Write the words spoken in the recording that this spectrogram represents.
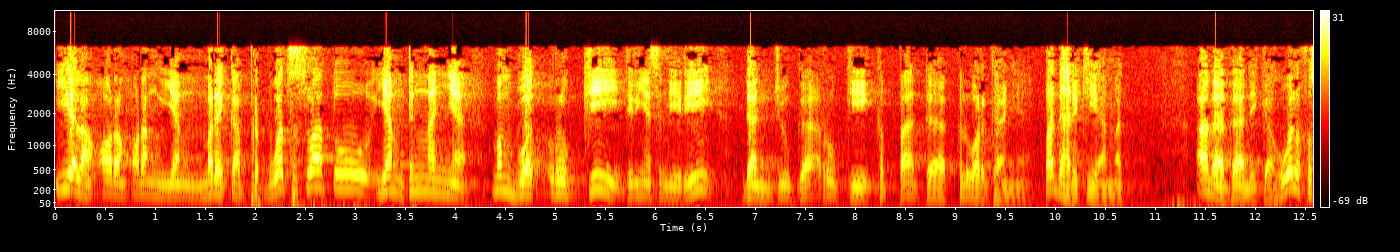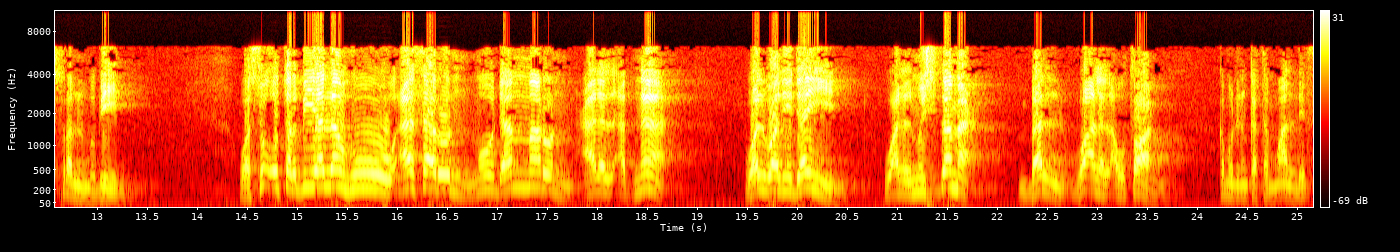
ialah orang-orang yang mereka berbuat sesuatu yang dengannya membuat rugi dirinya sendiri dan juga rugi kepada keluarganya pada hari kiamat. Ala dzalika huwal khusranul mubin. Wa su'u tarbiyah lahu atharun mudammarun 'ala al-abna wal walidain wal mujtama' bal wa 'ala al-awtan. Kemudian kata muallif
